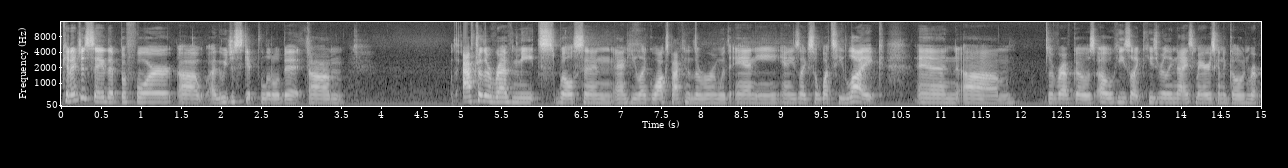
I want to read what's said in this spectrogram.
can I just say that before uh, we just skipped a little bit? Um, after the Rev meets Wilson and he like walks back into the room with Annie and he's like, "So what's he like?" And um, the Rev goes, "Oh, he's like he's really nice. Mary's gonna go and rip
